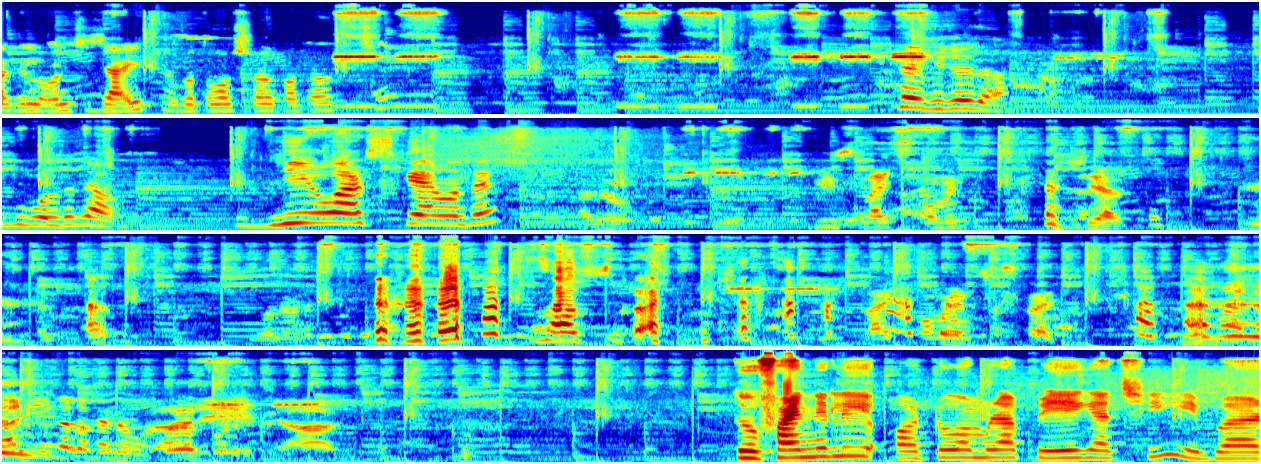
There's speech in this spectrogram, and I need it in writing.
আগে লঞ্চে যাই, তারপর তোমার সঙ্গে কথা হচ্ছে। হ্যাঁ বিজয় দা কিছু বলতে চাও? ভিউয়ার্স কে আমাদের? Hello please like comment share subscribe like comment subscribe তো ফাইনালি অটো আমরা পেয়ে গেছি। এবার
